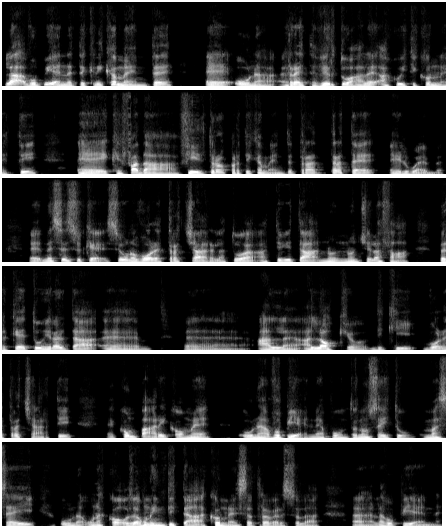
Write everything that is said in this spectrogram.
La VPN tecnicamente è una rete virtuale a cui ti connetti eh, che fa da filtro praticamente tra, tra te e il web. Eh, nel senso che se uno vuole tracciare la tua attività non, non ce la fa perché tu in realtà eh, eh al, all'occhio di chi vuole tracciarti eh, compari come una VPN, appunto, non sei tu, ma sei una, una cosa, un'entità connessa attraverso la, uh, la, VPN.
